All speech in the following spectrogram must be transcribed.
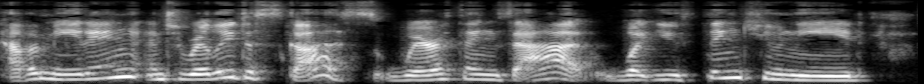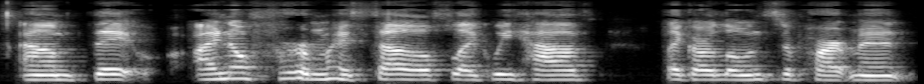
have a meeting and to really discuss where things at, what you think you need. Um, they, I know for myself, like we have like our loans department,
